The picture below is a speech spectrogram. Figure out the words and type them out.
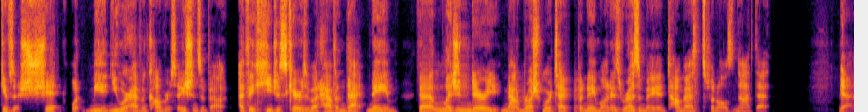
gives a shit what me and you are having conversations about. I think he just cares about having that name, that legendary Mount Rushmore type of name on his resume, and Tom Aspinall is not that. Yeah,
